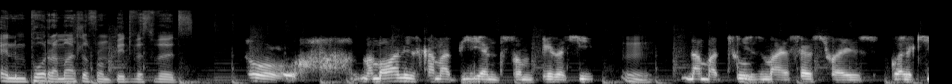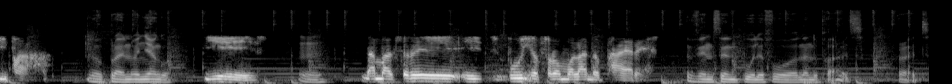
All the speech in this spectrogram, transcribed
and Mpho Ramatlo from Bidvest Wits. Oh, number one is Khama Billiat from Kaizer Chiefs. Mm. Number two is my first choice, goalkeeper. Oh, Brian Onyango. Yes. Mm. Number three is Pule from Orlando Pirates. Vincent Pule for Orlando Pirates. Right.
